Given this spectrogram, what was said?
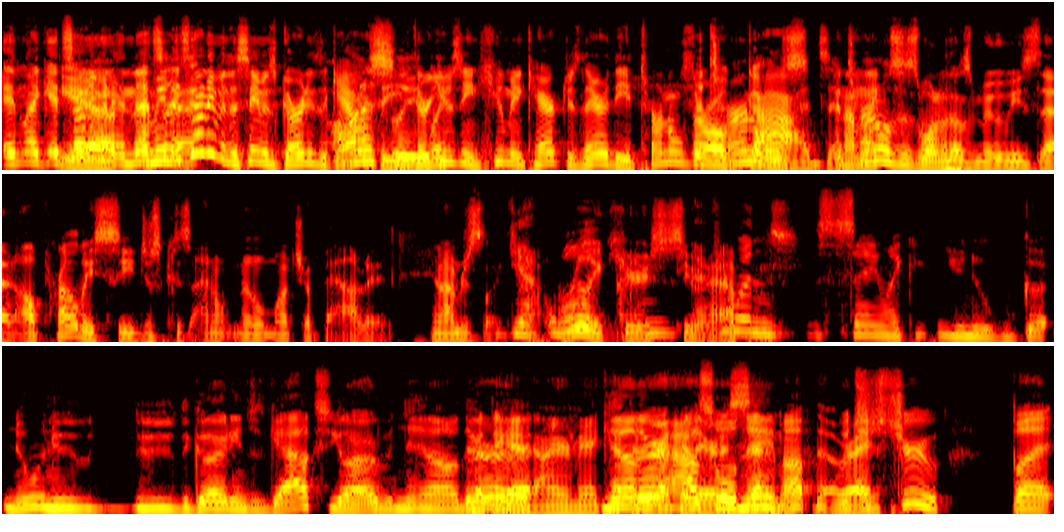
and like it's not even, and I mean, it's I- not even the same as Guardians of the Galaxy. honestly, They're like- using human characters there. The Eternals are all gods, and I'm like, Eternals is one of those movies that I'll probably see just because I don't know much about it, and I'm just like, Yeah, I'm well, really I curious to see what happens. everyone's happens. saying like you know no one knew who the Guardians of the Galaxy are, but now they're but they had Iron Man, Captain no, they're a America there to household set name, him up, though, which right? is true. But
